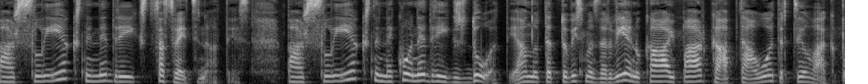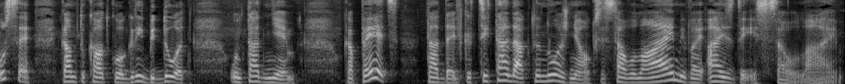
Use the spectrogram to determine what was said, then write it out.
pār slieksni nedrīkst sasveicināties, pār slieksni neko nedrīkst dot. Ja? Nu, tad tu vismaz ar vienu kāju pārkāp tā otra cilvēka pusē, kam tu kaut ko gribi dot, un tad ņem. Kāpēc? Tādēļ, ka citādāk tu nožņauksi savu laimi vai aizdīsi savu laimi.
